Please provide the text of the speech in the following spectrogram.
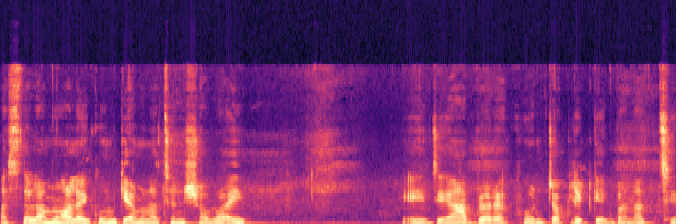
আসসালামু আলাইকুম কেমন আছেন সবাই? এই যে আবরার এখন চকলেট কেক বানাচ্ছে।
